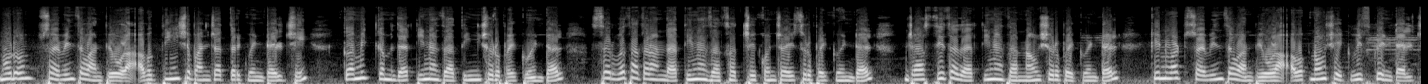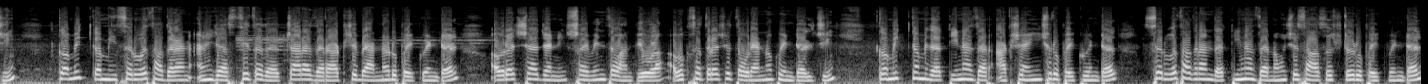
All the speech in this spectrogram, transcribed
मुरुम सोयाबीनचा वाण पिवळा आवक तीनशे पंच्याहत्तर क्विंटलची कमीत कमी दर तीन हजार तीनशे रुपये क्विंटल सर्वसाधारण दर तीन हजार सातशे एकोणचाळीस रुपये क्विंटल जास्तीचा दर तीन हजार नऊशे रुपये क्विंटल किनवट सोयाबीनचा वाण पिवळा आवक नऊशे एकवीस क्विंटलची कमीत कमी सर्वसाधारण आणि जास्तीचा दर चार हजार आठशे ब्याण्णव रुपये क्विंटल औरत शहाजानी सोयाबीनचा वाण पिवळा आवक सतराशे चौऱ्याण्णव क्विंटलची कमीत कमी दर तीन हजार आठशे ऐंशी रुपये क्विंटल सर्वसाधारण दर तीन हजार नऊशे सहासष्ट रुपये क्विंटल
